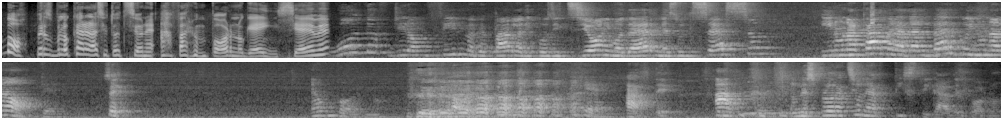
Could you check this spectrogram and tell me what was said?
boh, per sbloccare la situazione a fare un porno gay insieme. Waldorf gira un film che parla di posizioni moderne sul sesso in una camera d'albergo in una notte. Sì. È un porno. No. Che è? Arte. Arte. Un'esplorazione artistica del porno.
